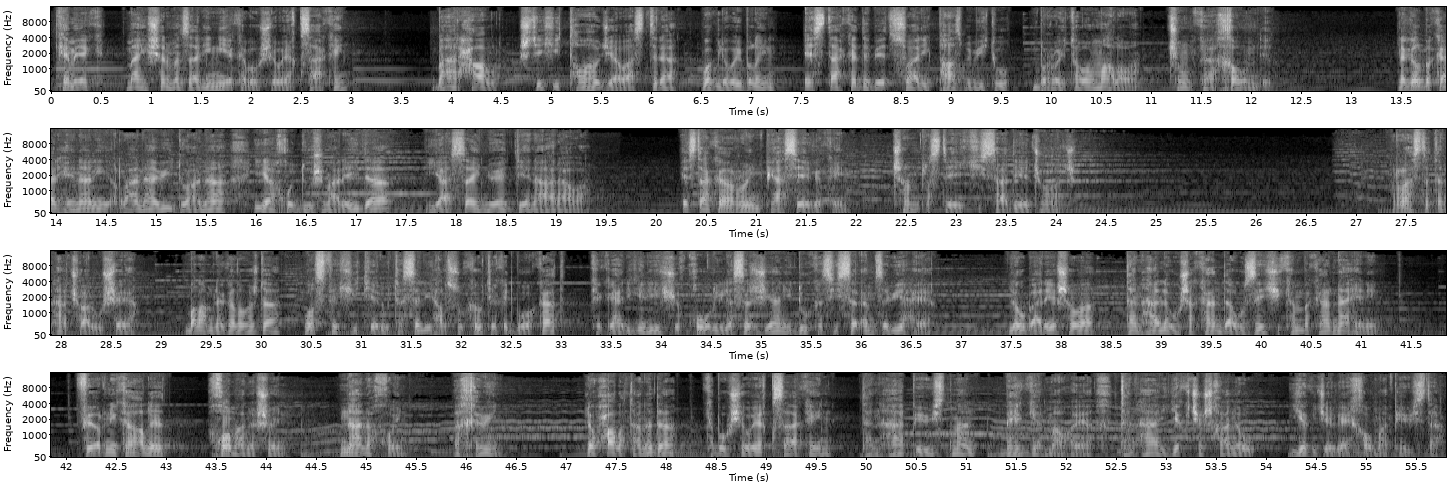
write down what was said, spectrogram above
کەمێک مایەی شەرمەزاری نییە کە بەو شێوەیە قساکەین؟ بەهەرحاڵ شتێکی تەواو جیاوازترە وەک لەوەی بڵێین ئێستاکە دەبێت سواری پاس ببیت و بڕۆیتەوە ماڵەوە چونکە خەوم دێت. لەگەڵ بەکارهێنانی ڕاناوی دوانا یاخود دووژمارەییدا یاسای نوێ دێنە ئاراوە. ئێستاکە ڕووین پیاسەیەکەکەین چەند ڕستەیەکی سادەیە جۆرج. ڕاستە تەنها چوار وشەیە بەڵام لەگەڵەوەشدا وەسفێکی تێر و تەسەلی هەڵس و کەوتێکت بۆکات کە گاریگەریەکی قوڵی لەسەر ژیانی دوو کەسی سەر ئەم زەویە هەیە لەو بارەیەشەوە تەنها لە وشەکاندا وزەیەکی کەم بەکار ناهێنین فێرنیکە ئەڵێت خۆمانەشۆین، نانەخۆین، ئەخەوین. لەو حاڵەتانەدا کە بەو شێوەیە قساکەین تەنها پێویستمان بە یەک گەرماو هەیە، تەنها یەک چێشخانە و یەک جێگای خەومان پێویستە.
